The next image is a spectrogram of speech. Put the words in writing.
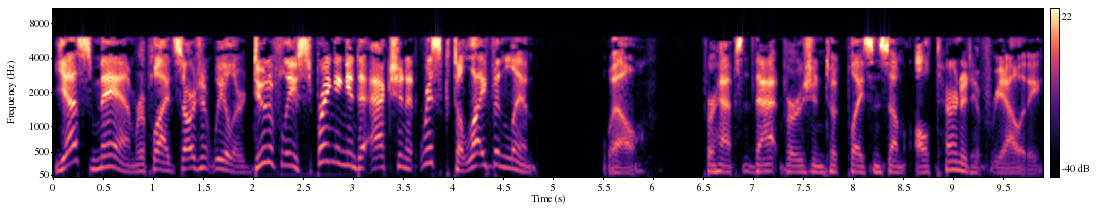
Yes, ma'am, replied Sergeant Wheeler, dutifully springing into action at risk to life and limb. Well, perhaps that version took place in some alternative reality.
